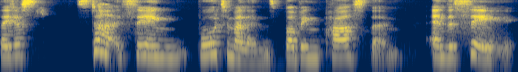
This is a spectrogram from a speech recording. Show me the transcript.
they just started seeing watermelons bobbing past them in the sea.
